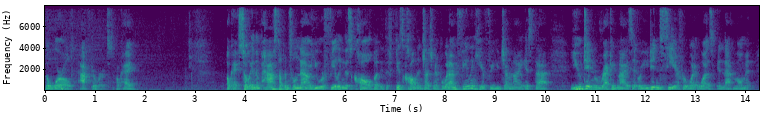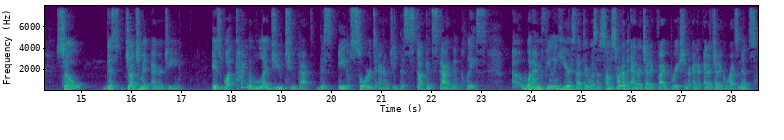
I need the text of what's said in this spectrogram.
the world afterwards, okay? Okay, so in the past up until now, you were feeling this call, but it's called a judgment. But what I'm feeling here for you, Gemini, is that you didn't recognize it or you didn't see it for what it was in that moment. So this judgment energy is what kind of led you to that this eight of swords energy this stuck and stagnant place uh, what i'm feeling here is that there was a, some sort of energetic vibration or energetic resonance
